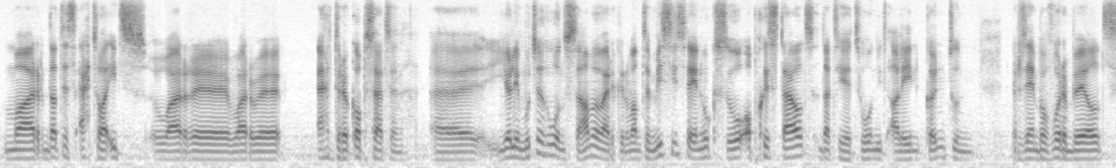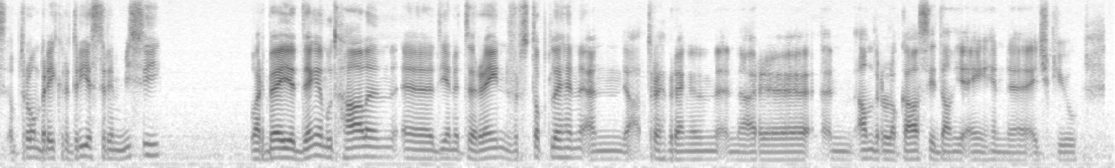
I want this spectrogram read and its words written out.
Maar dat is echt wel iets waar, eh, waar we echt druk op zetten. Eh, jullie moeten gewoon samenwerken, want de missies zijn ook zo opgesteld dat je het gewoon niet alleen kunt doen. Er zijn bijvoorbeeld, op Thronebreaker 3 is er een missie waarbij je dingen moet halen die in het terrein verstopt liggen en ja, terugbrengen naar een andere locatie dan je eigen HQ.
